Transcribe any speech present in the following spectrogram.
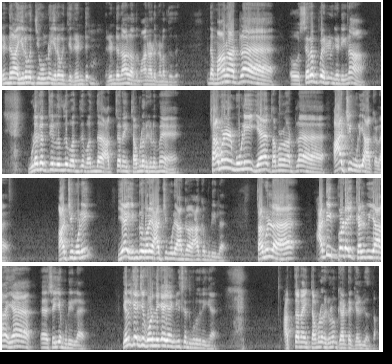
ரெண்டு நாள் இருபத்தி ஒன்று இருபத்தி ரெண்டு. ரெண்டு நாள் அந்த மாநாடு நடந்தது. இந்த மாநாட்டில் சிறப்பு என்னன்னு கேட்டிங்கன்னா உலகத்திலிருந்து வந்து வந்த அத்தனை தமிழர்களுமே தமிழ் மொழி ஏன் தமிழ்நாட்டில் ஆட்சி மொழி ஆக்கலை? ஆட்சி மொழி ஏன் இன்று வரை ஆட்சி மொழி ஆக்க ஆக்க முடியல? தமிழை அடிப்படை கல்வியாக ஏன் செய்ய முடியல? எல்கேஜி குழந்தைங்க ஏன் இங்கிலீஷ் கற்றுக் கொடுக்குறீங்க? அத்தனை தமிழர்களும் கேட்ட கேள்வி அதுதான்.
